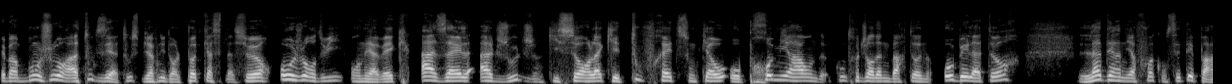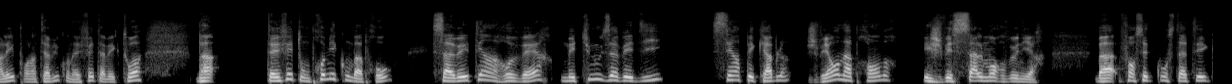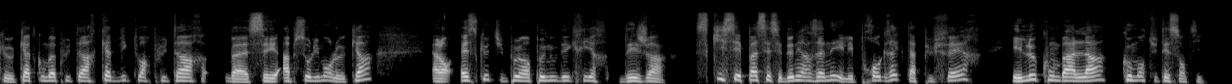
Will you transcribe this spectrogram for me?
Eh ben, bonjour à toutes et à tous, bienvenue dans le podcast La. Aujourd'hui, on est avec Azael Adjouj qui sort là, qui est tout frais de son chaos au premier round contre Jordan Barton au Bellator. La dernière fois qu'on s'était parlé pour l'interview qu'on avait faite avec toi, ben, tu avais fait ton premier combat pro, ça avait été un revers, mais tu nous avais dit c'est impeccable, je vais en apprendre et je vais salement revenir. Bah, force est de constater que quatre combats plus tard, quatre victoires plus tard, bah, c'est absolument le cas. Alors, est-ce que tu peux un peu nous décrire déjà ce qui s'est passé ces dernières années et les progrès que tu as pu faire et le combat là, comment tu t'es senti?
